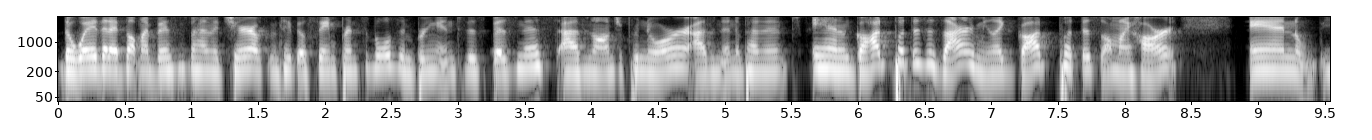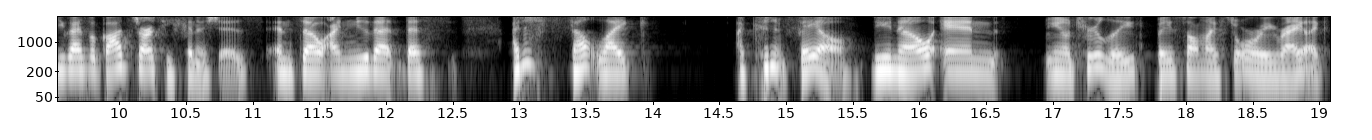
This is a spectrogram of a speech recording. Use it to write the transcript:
the way that I built my business behind the chair, I was going to take those same principles and bring it into this business as an entrepreneur, as an independent. And God put this desire in me. Like God put this on my heart. And you guys, what God starts, He finishes. And so I knew that this, I just felt like I couldn't fail, you know? And, you know, truly based on my story, right? Like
